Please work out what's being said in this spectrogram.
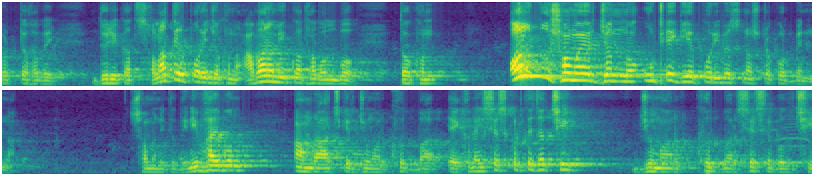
করতে হবে। দূরে কাজ সলাতের পরে যখন আবার আমি কথা বলব, তখন অল্প সময়ের জন্য উঠে গিয়ে পরিবেশ নষ্ট করবেন না। সম্মানিত দিনী ভাই বোন আমরা আজকের জুমার খুতবা এখানেই শেষ করতে যাচ্ছি। জুমার খুতবার শেষে বলছি,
